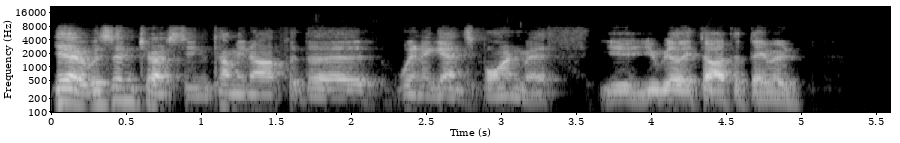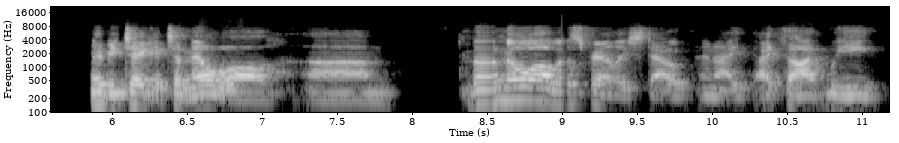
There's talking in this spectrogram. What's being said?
Yeah, it was interesting coming off of the win against Bournemouth. You you really thought that they would maybe take it to Millwall, um, but Millwall was fairly stout, and I I thought we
